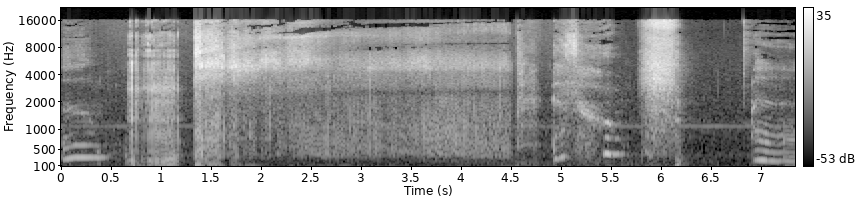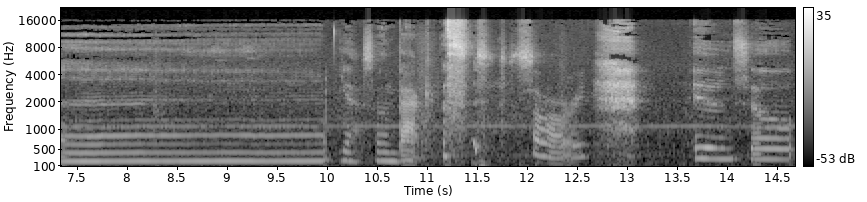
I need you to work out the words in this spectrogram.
Um so uh, yeah so i'm back. Sorry. And so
